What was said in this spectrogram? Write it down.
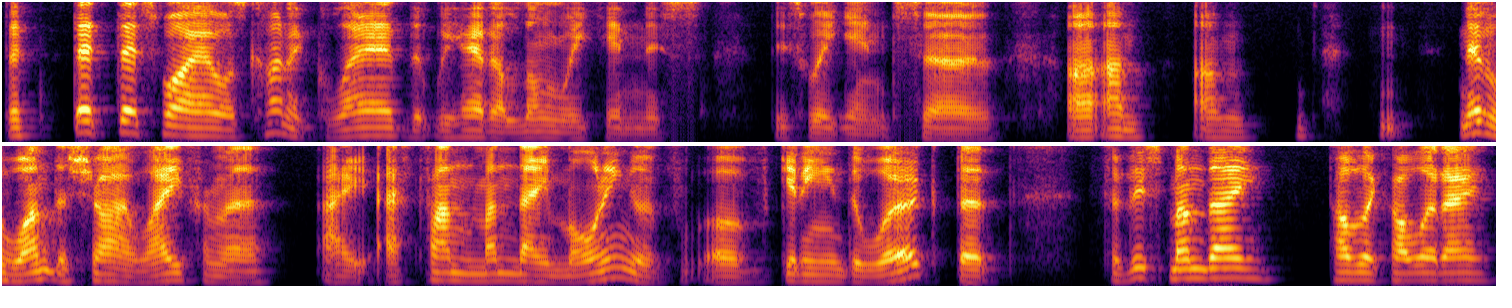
that that that's why I was kind of glad that we had a long weekend this this weekend. So I, I'm I'm never one to shy away from a, a, a fun Monday morning of of getting into work, but for this Monday, public holiday,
